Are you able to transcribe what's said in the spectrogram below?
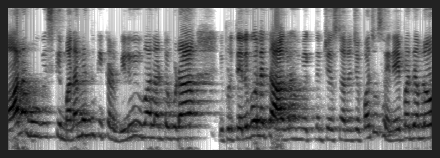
వాళ్ళ మూవీస్కి మనం ఎందుకు ఇక్కడ విలువ ఇవ్వాలంటూ కూడా ఇప్పుడు తెలుగు వాళ్ళు అయితే ఆగ్రహం వ్యక్తం చేస్తున్నారని చెప్పొచ్చు. సో ఈ నేపథ్యంలో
